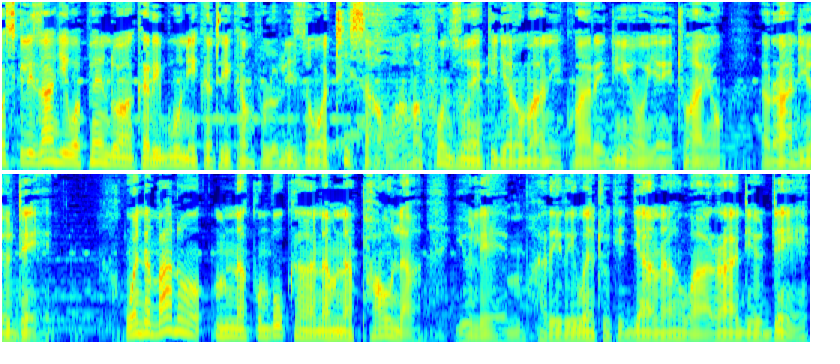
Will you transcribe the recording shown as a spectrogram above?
Wasikilizaji wapendwa, karibuni katika mfululizo wa tisa wa mafunzo ya Kijerumani kwa redio yaitwayo Radio Day. Huenda bado mnakumbuka namna Paula, yule mhariri wetu kijana wa Radio de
